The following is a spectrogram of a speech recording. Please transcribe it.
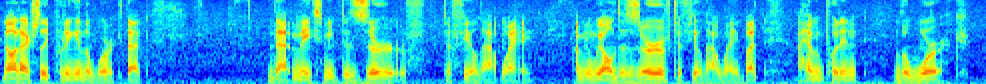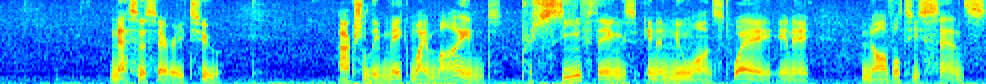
not actually putting in the work that that makes me deserve to feel that way. I mean, we all deserve to feel that way, but I haven't put in the work necessary to actually make my mind perceive things in a nuanced way, in a novelty sense.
